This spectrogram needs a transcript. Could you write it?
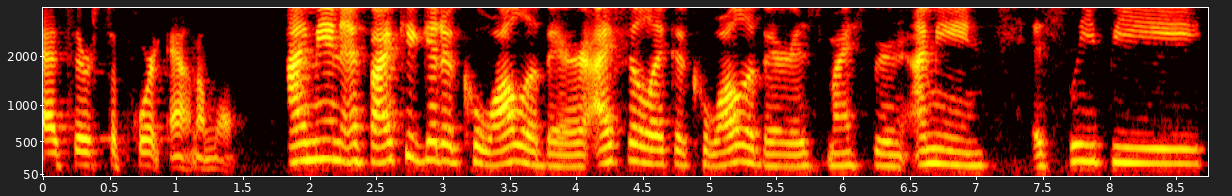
as their support animal. I mean if i could get a koala bear i feel like a koala bear is my spirit i mean it's sleepy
